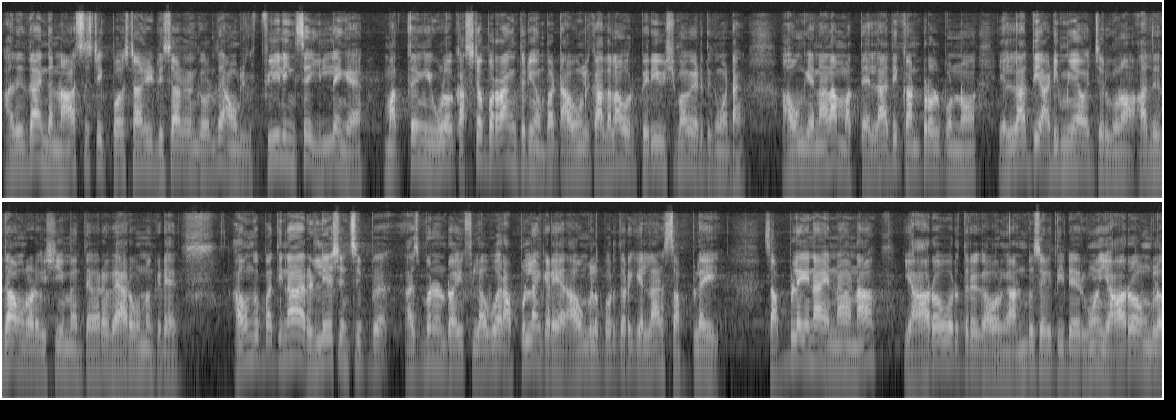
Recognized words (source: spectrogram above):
அதுதான் இந்த நார்சிஸ்டிக் பர்சனாலிட்டி டிசார்டருங்க வந்து அவங்களுக்கு ஃபீலிங்ஸே இல்லைங்க. மற்றவங்க இவ்வளோ கஷ்டப்படுறாங்க தெரியும். பட் அவங்களுக்கு அதெல்லாம் ஒரு பெரிய விஷயமாகவே எடுத்துக்க மாட்டாங்க. அவங்க என்னென்னா மற்ற எல்லாத்தையும் கண்ட்ரோல் பண்ணணும். எல்லாத்தையும் அடிமையாக வச்சுருக்கணும். அதுதான் அவங்களோட விஷயமே தவிர வேறு ஒன்றும் கிடையாது. அவங்க பார்த்தீங்கன்னா relationship husband and wife lover அப்படிலாம் கிடையாது. அவங்கள பொறுத்த வரைக்கும் எல்லாரும் சப்ளை சப்ளைனா என்னன்னா யாரோ ஒருத்தருக்கு அவங்க அன்பு செலுத்திக்கிட்டே இருக்கணும். யாரோ அவங்கள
